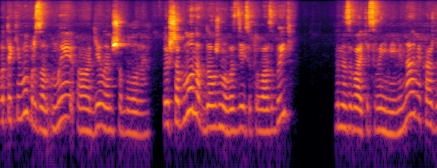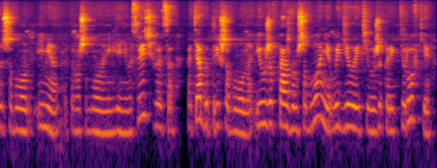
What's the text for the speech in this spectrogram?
Вот таким образом мы э, делаем шаблоны. То есть шаблонов должно вот здесь вот у вас быть. Вы называете своими именами каждый шаблон. Имя этого шаблона нигде не высвечивается. Хотя бы три шаблона. И уже в каждом шаблоне вы делаете уже корректировки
